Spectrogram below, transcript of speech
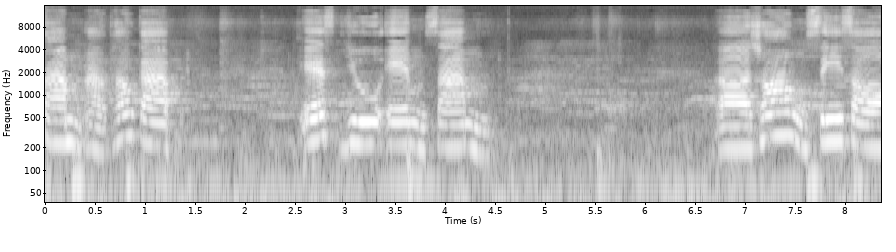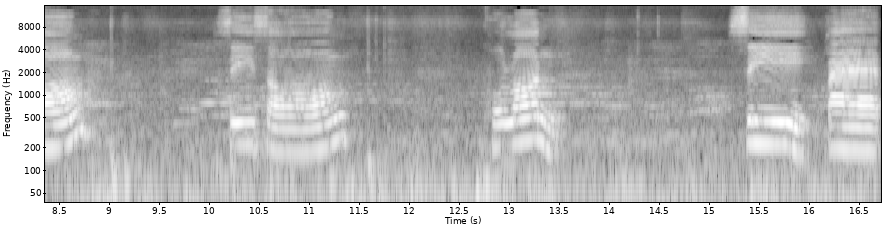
sum อ่าเท่ากับ sum sum ช่อง c 2 c 2 colon c 8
